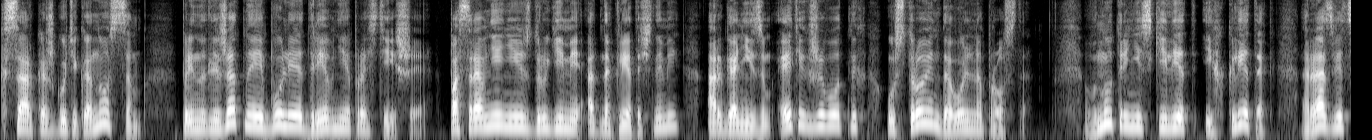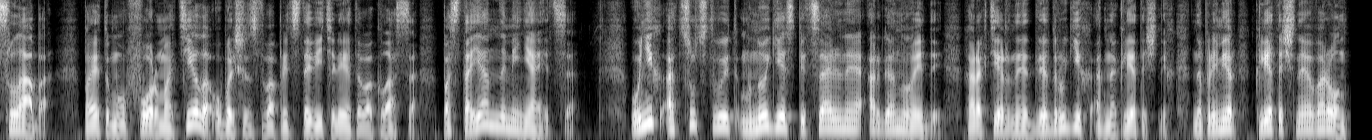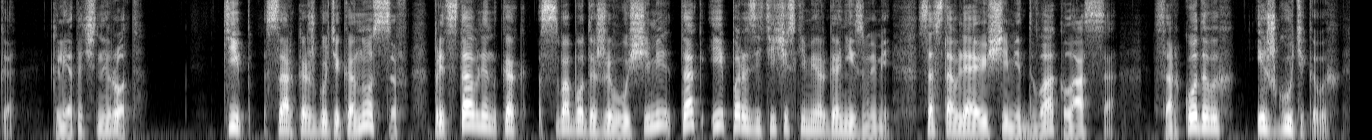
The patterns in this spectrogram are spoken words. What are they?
К саркожгутиконосцам принадлежат наиболее древние простейшие. По сравнению с другими одноклеточными, организм этих животных устроен довольно просто. Внутренний скелет их клеток развит слабо, поэтому форма тела у большинства представителей этого класса постоянно меняется. У них отсутствуют многие специальные органоиды, характерные для других одноклеточных, например, клеточная воронка, клеточный рот. Тип саркожгутиконосцев представлен как свободоживущими, так и паразитическими организмами, составляющими два класса – саркодовых и жгутиковых,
